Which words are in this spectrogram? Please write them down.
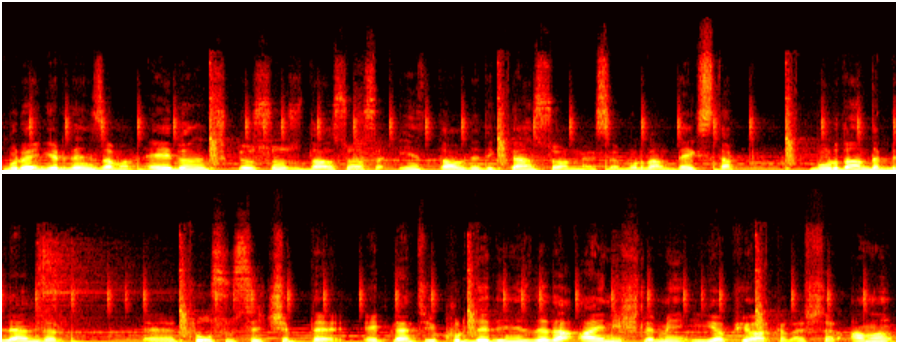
Buraya girdiğiniz zaman add-on'u tıklıyorsunuz. Daha sonrasında install dedikten sonra ise buradan desktop. Buradan da Blender e, Tools'u seçip de eklentiyi kur dediğinizde de aynı işlemi yapıyor arkadaşlar. Ama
